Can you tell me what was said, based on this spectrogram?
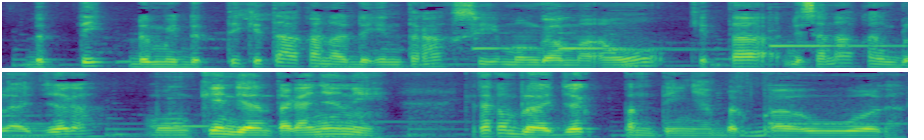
Detik demi detik kita akan ada interaksi. Mau nggak mau kita di sana akan belajar. Mungkin di antaranya nih kita akan belajar pentingnya berbaur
